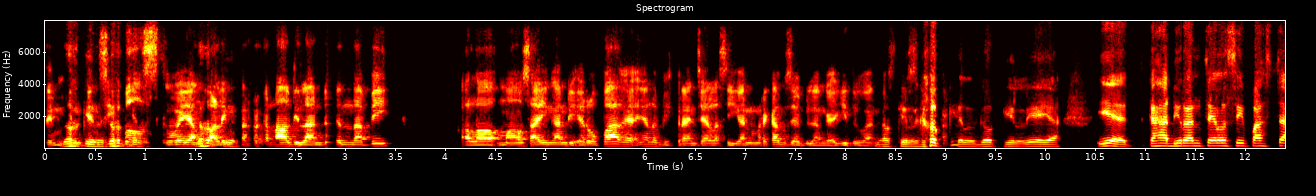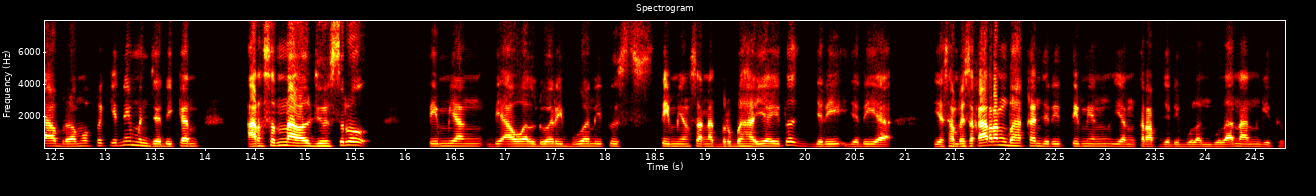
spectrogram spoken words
tim okay, Invincibles, kowe yang okay. paling terkenal di London tapi kalau mau saingan di Eropa kayaknya lebih keren Chelsea kan mereka bisa bilang kayak gitu kan. Gokil, gokil, gokil ya ya. Iya, kehadiran Chelsea pasca Abramovich ini menjadikan Arsenal justru tim yang di awal 2000-an itu tim yang sangat berbahaya itu jadi jadi ya ya sampai sekarang bahkan jadi tim yang yang kerap jadi bulan-bulanan gitu.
